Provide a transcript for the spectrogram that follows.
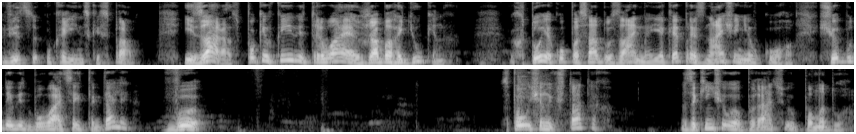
від українських справ. І зараз, поки в Києві триває жабагадюкінг, хто яку посаду займе, яке призначення в кого, що буде відбуватися і так далі, в Сполучених Штатах закінчили операцію по Мадуру.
